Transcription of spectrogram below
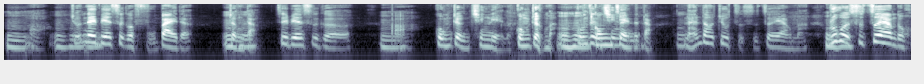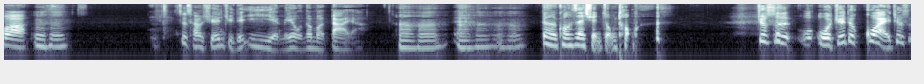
嗯啊，嗯就那边是个腐败的政党，这边是个啊公正清廉的公正嘛，公正清廉的党。难道就只是这样吗？如果是这样的话，嗯哼，这场选举的意义也没有那么大呀。嗯哼，嗯哼，嗯哼，更何况是在选总统。就是我我觉得怪，就是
